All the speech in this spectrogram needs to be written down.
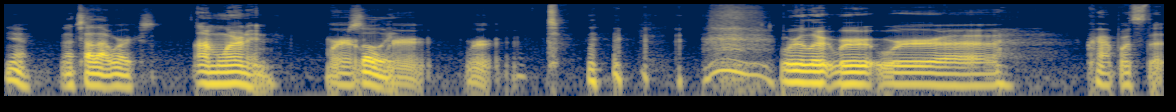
Yeah, that's how that works. I'm learning. We're Slowly. we're we're we're we're we're uh crap. What's that?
